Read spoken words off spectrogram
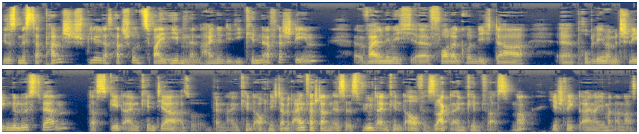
dieses Mr. Punch-Spiel, das hat schon zwei Ebenen. Eine, die die Kinder verstehen, weil nämlich äh, vordergründig da äh, Probleme mit Schlägen gelöst werden. Das geht einem Kind ja, also wenn ein Kind auch nicht damit einverstanden ist, es wühlt ein Kind auf, es sagt einem Kind was. Ne? Hier schlägt einer jemand anders.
